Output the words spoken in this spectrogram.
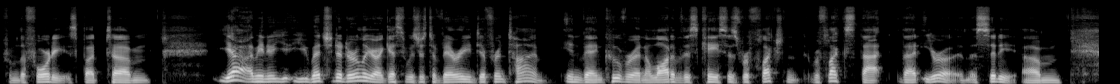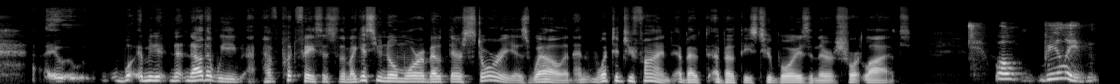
from the 40s. But, um, yeah, I mean, you, you, mentioned it earlier. I guess it was just a very different time in Vancouver, and a lot of this case is reflection reflects that that era in the city. Um, I mean, now that we have put faces to them, I guess you know more about their story as well. And, and what did you find about about these two boys and their short lives? Well, really,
